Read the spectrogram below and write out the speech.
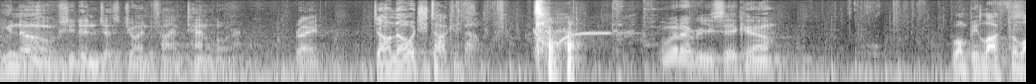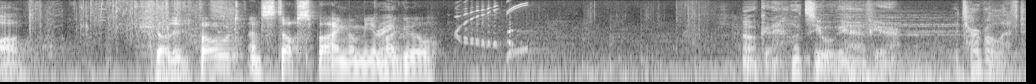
you know she didn't just join to find Tanalorr, right? Don't know what you're talking about. Whatever you say, Cal. Won't be locked for long. Got it, boat, and stop spying on me and my girl. Okay, let's see what we have here. A turbo lift.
